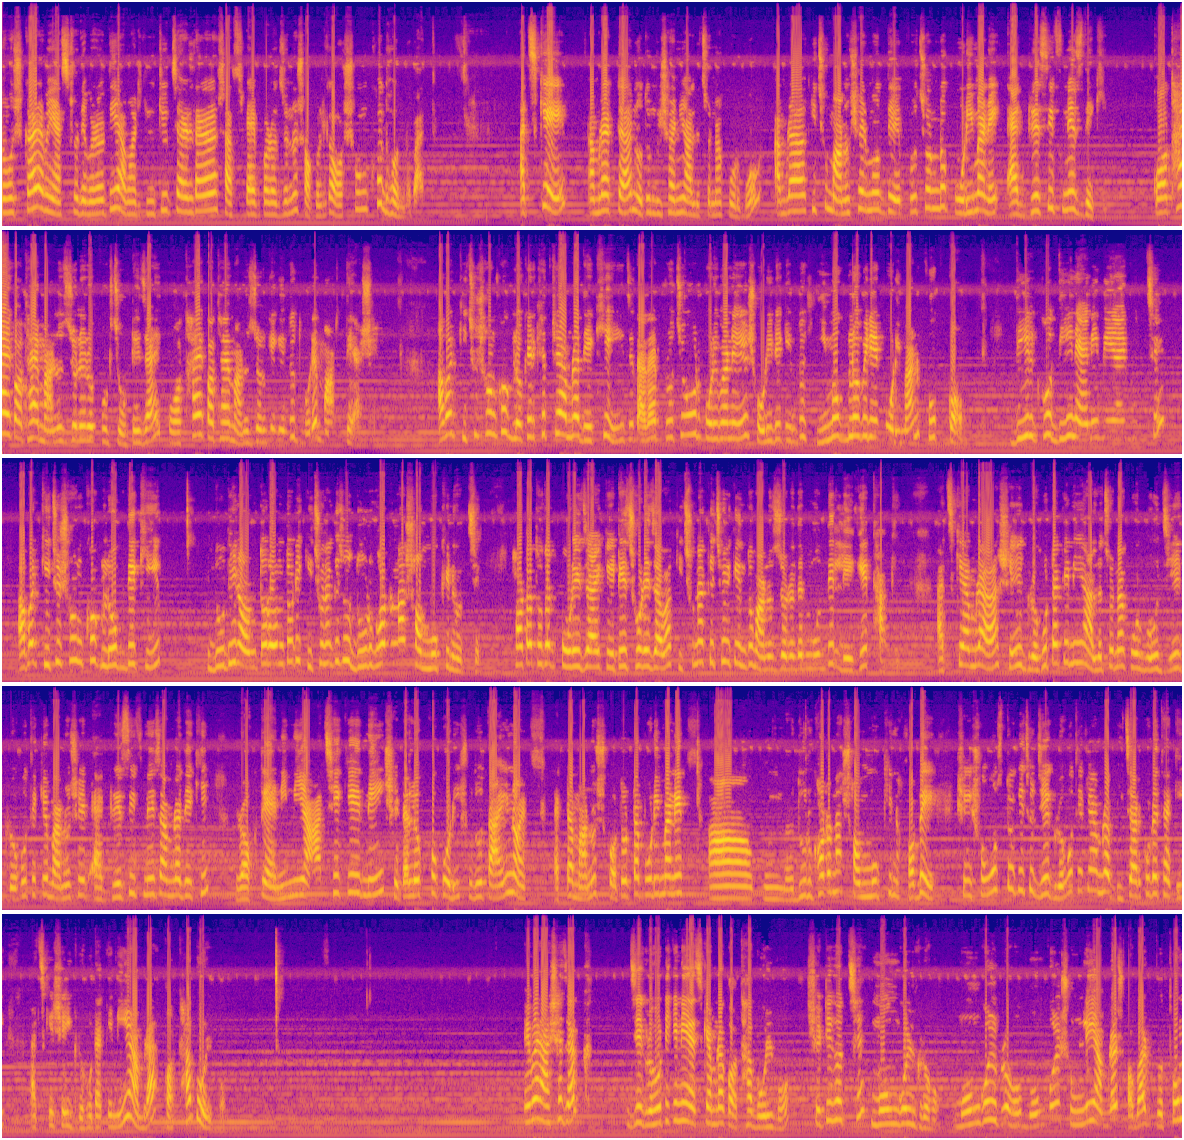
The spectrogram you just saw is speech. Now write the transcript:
নমস্কার, আমি অ্যাস্ট্রো দেবরতী। আমার ইউটিউব চ্যানেলটা সাবস্ক্রাইব করার জন্য সকলকে অসংখ্য ধন্যবাদ। আজকে আমরা একটা নতুন বিষয় নিয়ে আলোচনা করব। আমরা কিছু মানুষের মধ্যে প্রচণ্ড পরিমাণে অ্যাগ্রেসিভনেস দেখি। কথায় কথায় মানুষজনের ওপর চটে যায়, কথায় কথায় মানুষজনকে কিন্তু ধরে মারতে আসে। আবার কিছু সংখ্যক লোকের ক্ষেত্রে আমরা দেখি যে তাদের প্রচুর পরিমাণে শরীরে কিন্তু হিমোগ্লোবিনের পরিমাণ খুব কম। দীর্ঘদিন অ্যানিমিয়ায় ভুগছে আবার কিছু সংখ্যক লোক দেখি দুদিন অন্তর অন্তরই কিছু না কিছু দুর্ঘটনার সম্মুখীন হচ্ছে। হঠাৎ হঠাৎ পড়ে যায়, কেটে ছড়ে যাওয়া, কিছু না কিছুই কিন্তু মানুষজনদের মধ্যে লেগে থাকে। আজকে আমরা সেই গ্রহটাকে নিয়ে আলোচনা করব, যে গ্রহ থেকে মানুষের অ্যাগ্রেসিভনেস আমরা দেখি, রক্তে অ্যানিমিয়া আছে কি নেই সেটা লক্ষ্য করি, শুধু তাই নয়, একটা মানুষ কতটা পরিমাণে দুর্ঘটনার সম্মুখীন হবে, সেই সমস্ত কিছু যে গ্রহ থেকে আমরা বিচার করে থাকি, আজকে সেই গ্রহটাকে নিয়ে আমরা কথা বলব। এবার আসা যাক, যে গ্রহটিকে নিয়ে আজকে আমরা কথা বলব। সেটি হচ্ছে মঙ্গল গ্রহ। মঙ্গল গ্রহ, মঙ্গল শুনলেই আমরা সবার প্রথম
